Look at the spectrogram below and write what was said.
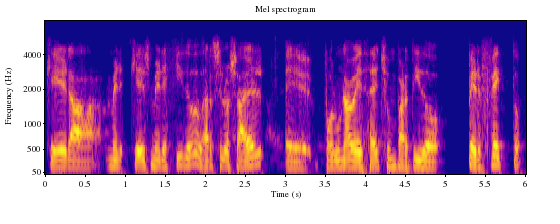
que, era, mere- que es merecido dárselos a él. Eh, por una vez ha hecho un partido perfecto,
